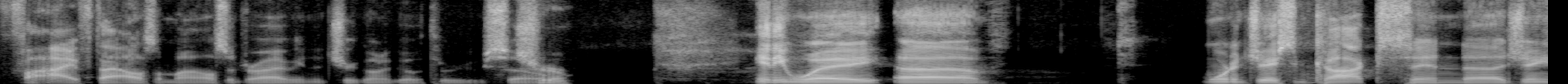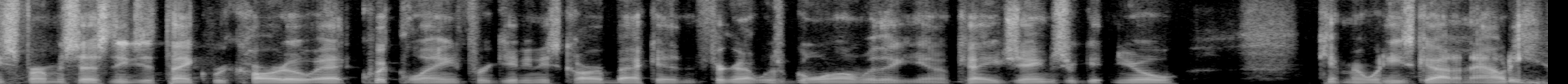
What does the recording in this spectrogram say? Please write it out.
5,000 miles of driving that you're going to go through. So, sure. anyway, uh, morning, Jason Cox and uh, James Furman says needs to thank Ricardo at Quick Lane for getting his car back in and figuring out what's going on with it again. Okay, James, you're getting your can't remember what he's got an Audi.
